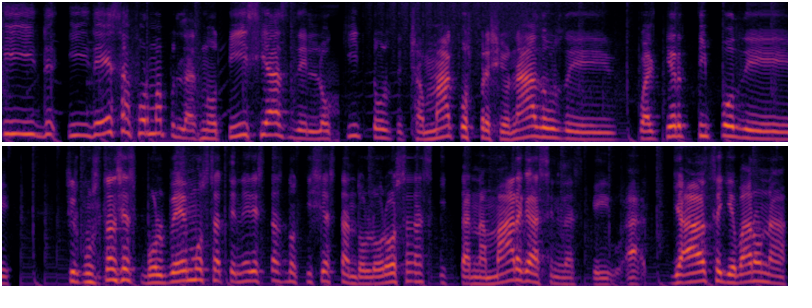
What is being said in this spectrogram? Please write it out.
Y de, y de, esa forma, pues las noticias de loquitos, de chamacos presionados, de cualquier tipo de circunstancias, volvemos a tener estas noticias tan dolorosas y tan amargas en las que ah, ya se llevaron a,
